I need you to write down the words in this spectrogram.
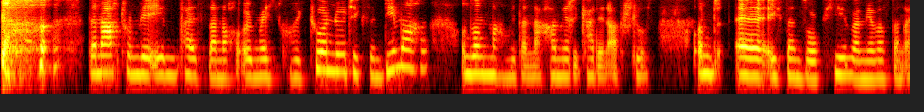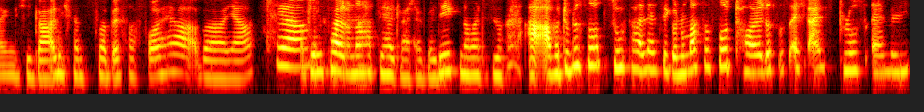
danach tun wir eben, falls dann noch irgendwelche Korrekturen nötig sind, die machen. Und sonst machen wir dann nach Amerika den Abschluss. Und äh, ich dann so, okay, bei mir war es dann eigentlich egal. Ich fand es zwar besser vorher, aber ja. Ja. Auf jeden Fall. Und dann hat sie halt weiter überlegt und dann meinte sie so, ah, aber du bist so zuverlässig und du machst das so toll. Das ist echt eins plus, Emily.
